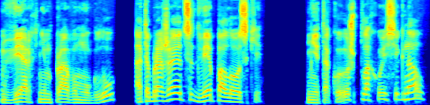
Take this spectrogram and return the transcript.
В верхнем правом углу отображаются две полоски. Не такой уж плохой сигнал.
